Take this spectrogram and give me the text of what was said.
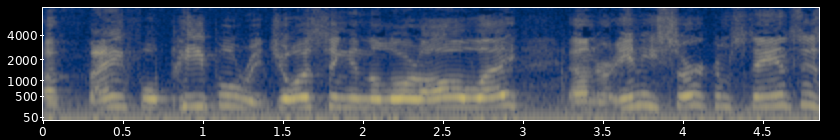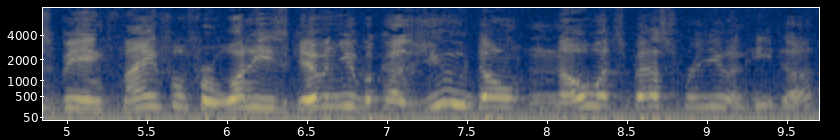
a thankful people, rejoicing in the Lord always, under any circumstances, being thankful for what He's given you, because you don't know what's best for you, and He does.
